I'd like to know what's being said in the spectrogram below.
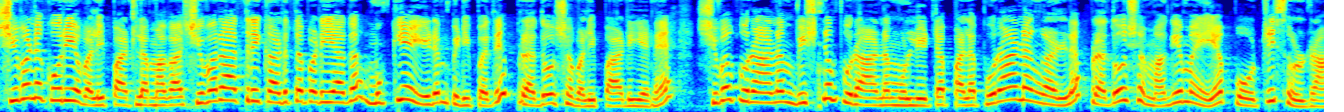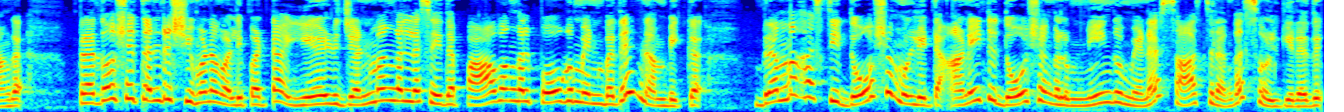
சிவனுக்குரிய வழிபாட்டில் மகா சிவராத்திரிக்கு அடுத்தபடியாக முக்கிய இடம் பிடிப்பது பிரதோஷ வழிபாடு என சிவபுராணம் விஷ்ணு புராணம் உள்ளிட்ட பல புராணங்களில் பிரதோஷ மகிமையை போற்றி சொல்றாங்க. பிரதோஷத்தன்று சிவனை வழிபட்டா ஏழு ஜென்மங்கள்ல செய்த பாவங்கள் போகும் என்பது நம்பிக்கை. பிரம்மஹஸ்தி தோஷம் உள்ளிட்ட அனைத்து தோஷங்களும் நீங்கும் என சாஸ்திரங்கள் சொல்கிறது.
